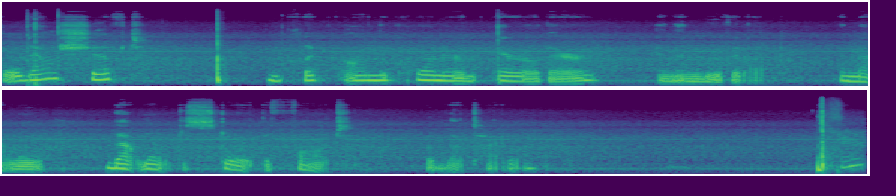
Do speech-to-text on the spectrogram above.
hold down shift, and click on the corner arrow there, and then move it up. And that will that won't distort the font of that title. Okay.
